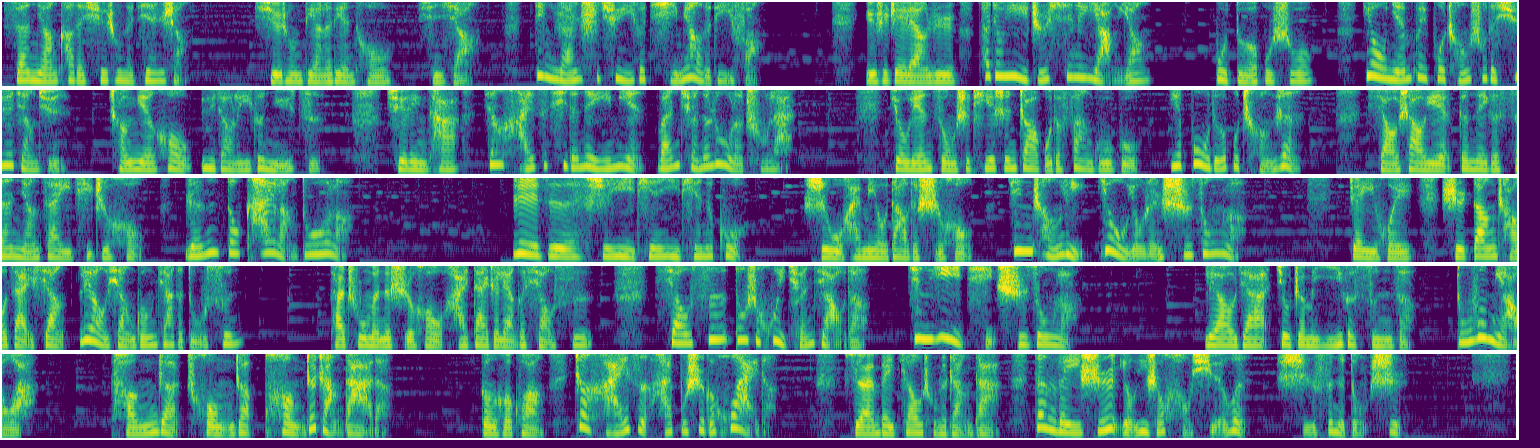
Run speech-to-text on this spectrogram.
三娘靠在薛冲的肩上，薛冲点了点头，心想，定然是去一个奇妙的地方。于是这两日他就一直心里痒痒。不得不说，幼年被迫成书的薛将军，成年后遇到了一个女子。却令他将孩子气的那一面完全的露了出来，就连总是贴身照顾的范姑姑也不得不承认，小少爷跟那个三娘在一起之后，人都开朗多了。日子是一天一天的过，十五还没有到的时候，京城里又有人失踪了。这一回是当朝宰相廖相公家的独孙。他出门的时候还带着两个小厮，小厮都是会拳脚的，竟一起失踪了。廖家就这么一个孙子，独苗啊，疼着、宠着、捧着长大的，更何况这孩子还不是个坏的，虽然被娇宠着长大，但委实有一手好学问，十分的懂事。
